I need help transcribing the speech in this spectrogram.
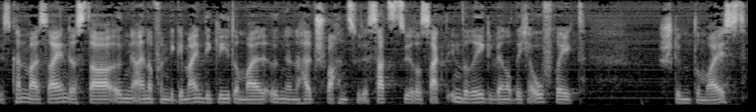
Das kann mal sein, dass da irgendeiner von den Gemeindegliedern mal irgendeinen halbschwachen Satz zu ihr sagt. In der Regel, wenn er dich aufregt, stimmt er meist.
